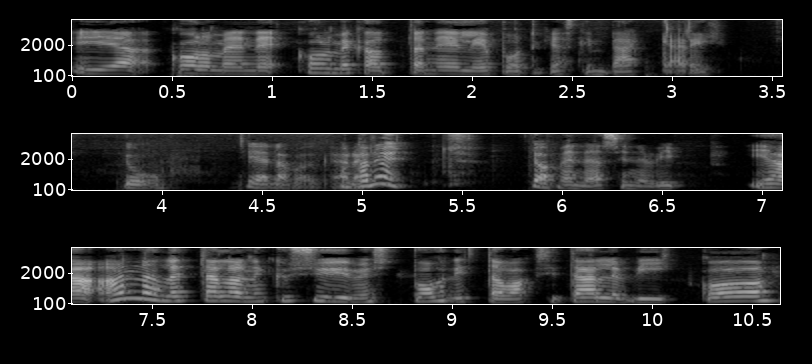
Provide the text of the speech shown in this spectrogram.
ja 3, 3 kautta 4 podcastin backäri. Juu, siellä voi käydä. Mutta nyt Joo. mennään sinne vi- Ja Annalle tällainen kysymys pohdittavaksi tälle viikkoon,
